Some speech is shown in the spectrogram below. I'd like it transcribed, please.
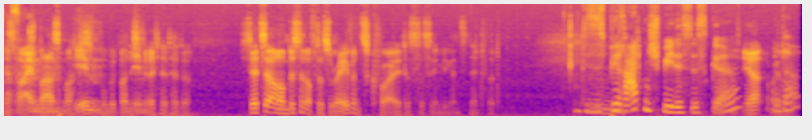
Was Ja, vor einem allem Spaß macht, eben, womit man nicht eben. gerechnet hätte. Ich setze ja auch noch ein bisschen auf das Raven's Cry, dass das irgendwie ganz nett wird. Dieses Piratenspiel ist es, gell? Ja, Oder? genau.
